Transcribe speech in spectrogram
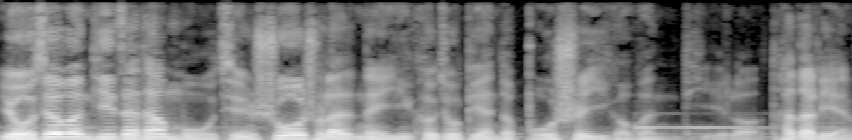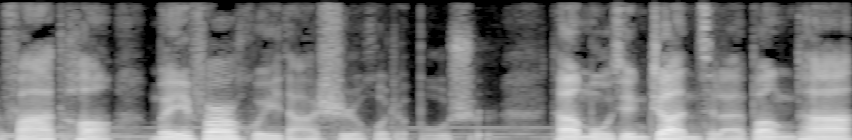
有些问题在他母亲说出来的那一刻就变得不是一个问题了。他的脸发烫，没法回答是或者不是。他母亲站起来帮他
